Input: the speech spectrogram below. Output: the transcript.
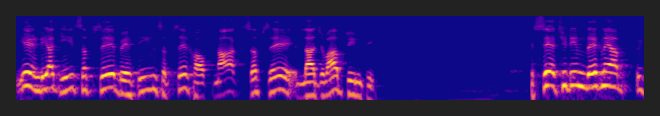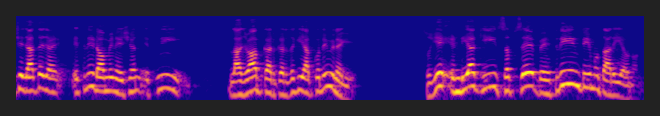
ये इंडिया की सबसे बेहतरीन सबसे खौफनाक सबसे लाजवाब टीम थी। इससे अच्छी टीम देख लें आप पीछे जाते जाएँ। इतनी डोमिनेशन इतनी लाजवाब कारकर्दगी आपको नहीं मिलेगी। सो ये इंडिया की सबसे बेहतरीन टीम उतारी है उन्होंने।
